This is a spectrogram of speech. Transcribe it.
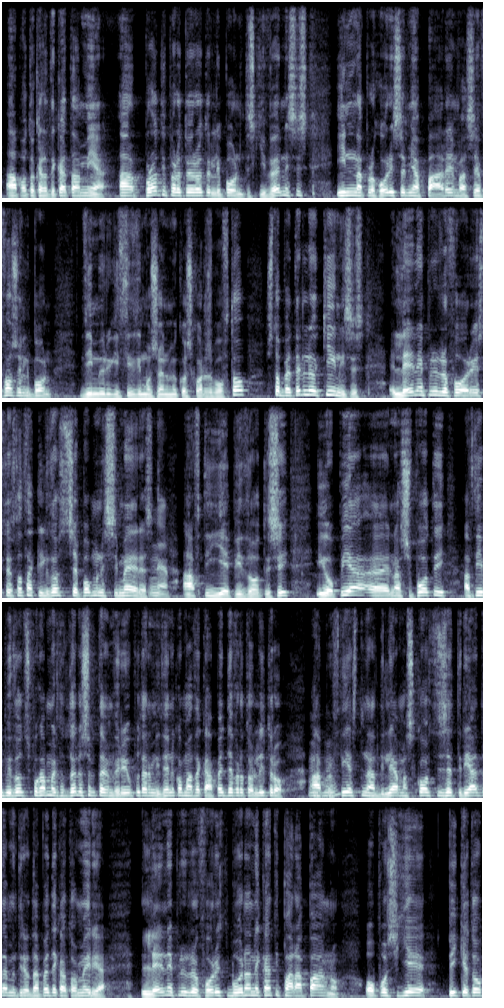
από το κρατικά ταμεία. Άρα, πρώτη προτεραιότητα λοιπόν της κυβέρνησης είναι να προχωρήσει σε μια παρέμβαση, εφόσον λοιπόν δημιουργηθεί δημοσιονομικός χώρος από αυτό, στο πετρέλαιο κίνησης. Λένε πληροφορίες ότι αυτό θα κλειδώσει τις επόμενες ημέρες Ναι. αυτή η επιδότηση. Η οποία, ε, να σου πω ότι αυτή η επιδότηση που είχαμε μέχρι το τέλος Σεπτεμβρίου, που ήταν 0,15 ευρώ το λιτρο απευθείας στην αντιλία, μας κόστιζε 30 με 35 εκατομμύρια. Λένε πληροφορίες ότι μπορεί να είναι κάτι παραπάνω. Όπως είχε πει και το Open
